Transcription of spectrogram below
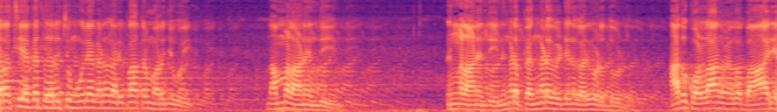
ഇറച്ചിയൊക്കെ തെറിച്ച് മൂല കിടന്ന് കറിപ്പാത്രം മറിഞ്ഞുപോയി നമ്മളാണ് എന്ത് ചെയ്യും? നിങ്ങളാണ് എന്ത് ചെയ്യും? നിങ്ങളുടെ പെങ്ങടെ വീട്ടിൽ നിന്ന് കറി കൊടുത്തു വിട്ടു അത് കൊള്ളാന്ന് പറയുമ്പോൾ ഭാര്യ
